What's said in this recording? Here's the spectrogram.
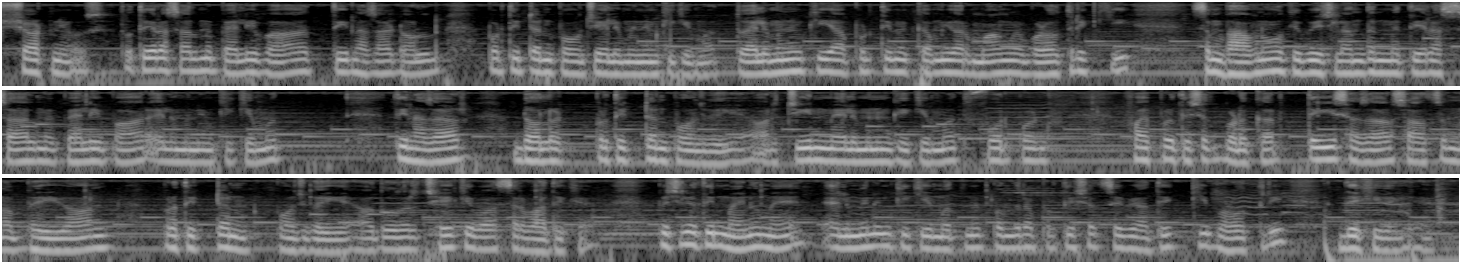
Short news तो तेरह साल में पहली बार तीन हज़ार डॉलर प्रति टन पहुँची एल्यूमीनियम की कीमत। तो एल्यूमीनियम की आपूर्ति में कमी और मांग में बढ़ोतरी की संभावनाओं के बीच लंदन में तेरह साल में पहली बार एल्यूमीनियम की कीमत तीन हज़ार डॉलर प्रति टन पहुँच गई है और चीन में एल्यूमीनियम की कीमत फोर पॉइंट फाइव प्रतिशत बढ़कर तेईस हज़ार सात सौ नब्बे युआन प्रति टन पहुँच गई है और 2006 के बाद सर्वाधिक है। पिछले तीन महीनों में एल्यूमिनियम की कीमत में 15 प्रतिशत से भी अधिक की बढ़ोतरी देखी गई है।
